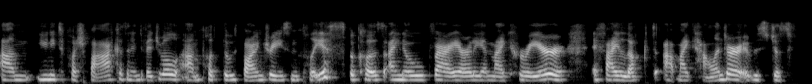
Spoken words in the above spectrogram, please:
um, you need to push back as an individual and put those boundaries in place. Because I know very early in my career, if I looked at my calendar, it was just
